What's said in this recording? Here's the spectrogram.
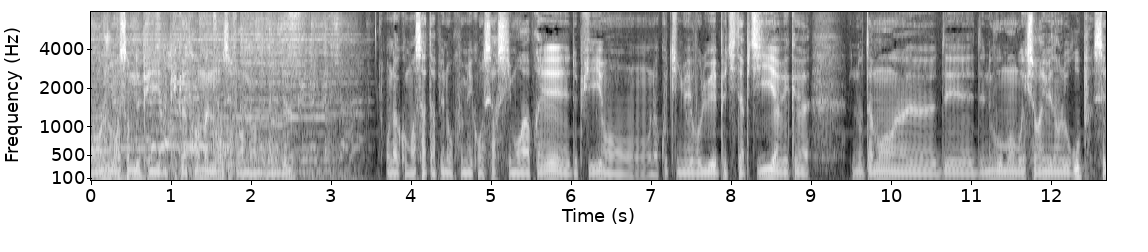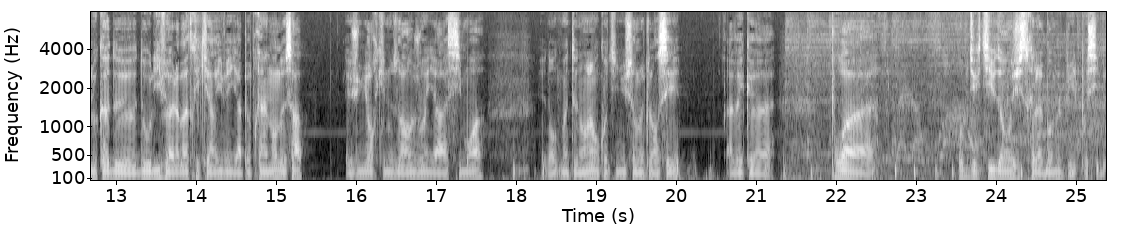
On joue ensemble depuis, depuis 4 ans maintenant, on s'est formé en 2002. On a commencé à taper nos premiers concerts 6 mois après et depuis on, a continué à évoluer petit à petit avec euh, notamment euh, des, nouveaux membres qui sont arrivés dans le groupe. C'est le cas d'Olive à la batterie qui est arrivé il y a à peu près un an de ça et Junior qui nous a rejoint il y a 6 mois. Et donc maintenant là on continue sur notre lancée avec euh, pour objectif d'enregistrer l'album le plus vite possible.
